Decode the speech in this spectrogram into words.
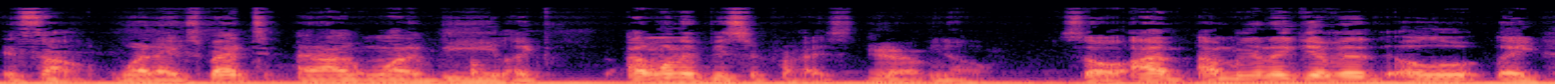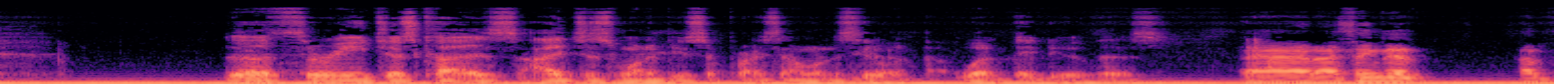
it's not what I expect, and I want to be like I want to be surprised. Yeah. You know. So I'm I'm gonna give it a little like the three just because I just want to be surprised. I want to see what what they do with this. and I think that I'm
